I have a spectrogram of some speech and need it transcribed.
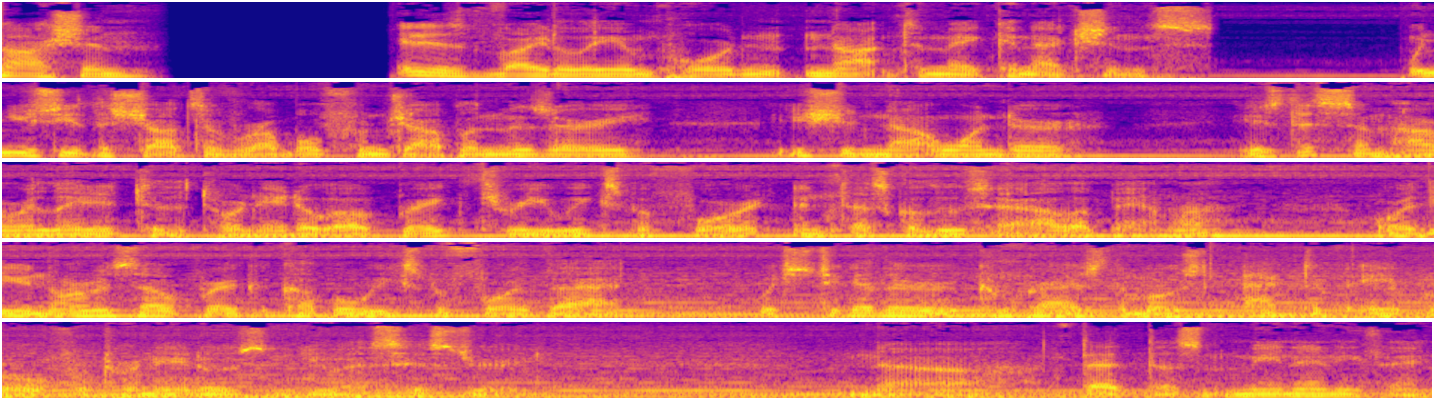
Caution. It is vitally important not to make connections. When you see the shots of rubble from Joplin, Missouri, you should not wonder, is this somehow related to the tornado outbreak three weeks before it in Tuscaloosa, Alabama? Or the enormous outbreak a couple weeks before that, which together comprised the most active April for tornadoes in U.S. history? No, that doesn't mean anything.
